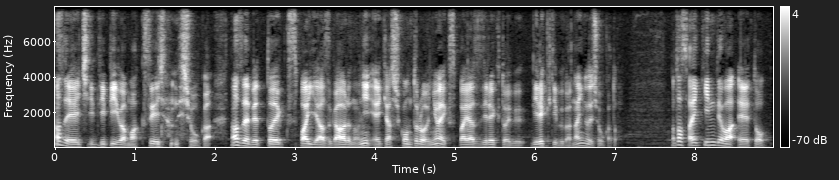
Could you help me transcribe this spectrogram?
なぜ HTTP は MAX エイジなんでしょうか？なぜ別途 Expires があるのに、え、 Cache-Control には Expires ディレクティブディレクティブがないのでしょうかと？また最近では、えっ、ー、と、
